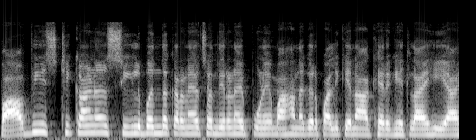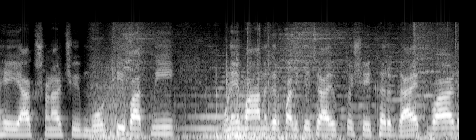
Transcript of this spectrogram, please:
बावीस ठिकाणं सील बंद करण्याचा निर्णय पुणे महानगरपालिकेनं अखेर घेतला ही आहे. या क्षणाची मोठी बातमी पुणे महानगरपालिकेचे आयुक्त शेखर गायकवाड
